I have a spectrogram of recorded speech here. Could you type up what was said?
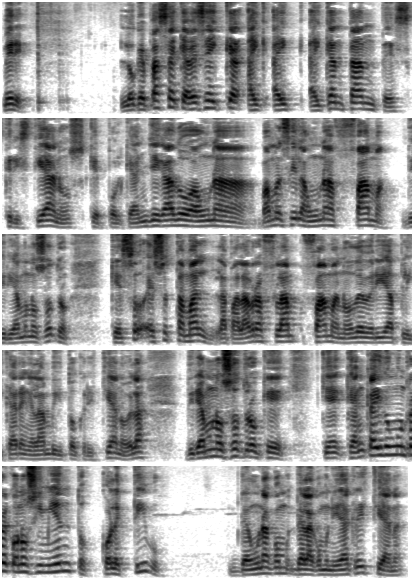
Mire, lo que pasa es que a veces hay, hay, hay, cantantes cristianos que porque han llegado a una, vamos a decir, a una fama, diríamos nosotros, que eso, eso está mal. La palabra fama no debería aplicar en el ámbito cristiano, ¿verdad? Diríamos nosotros que, que, han caído en un reconocimiento colectivo de, una, de la comunidad cristiana.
